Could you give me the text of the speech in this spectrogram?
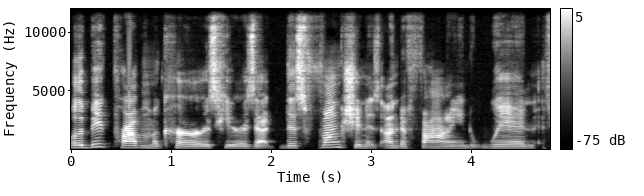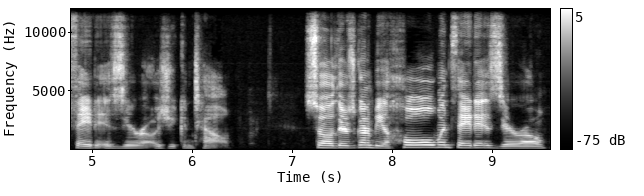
Well, the big problem occurs here is that this function is undefined when theta is zero, as you can tell. So there's going to be a hole when theta is zero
